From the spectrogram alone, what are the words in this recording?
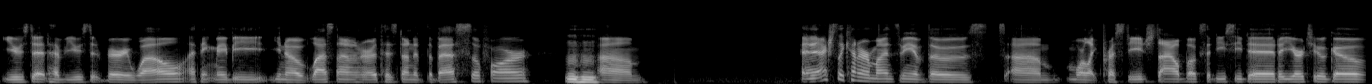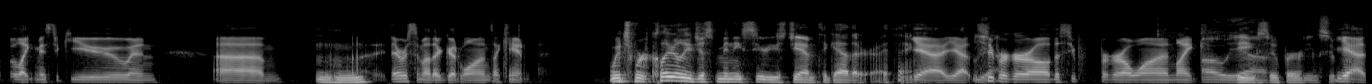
used it have used it very well. I think maybe, you know, Last Night on Earth has done it the best so far. hmm Um, and it actually kind of reminds me of those um, more like prestige style books that DC did a year or two ago, like Mystic U, and um, hmm there were some other good ones. I can't. Which were clearly just miniseries jammed together. I think. Yeah, yeah. The Yeah. Supergirl, the Supergirl one, like Oh yeah. Being super. Being super. yeah,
